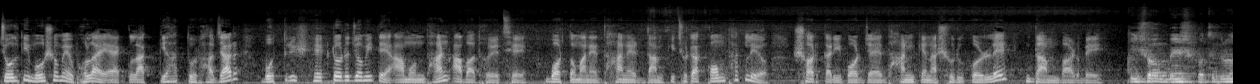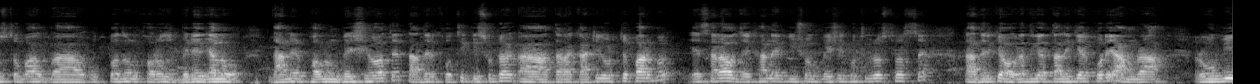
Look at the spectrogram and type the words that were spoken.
চলতি মৌসুমে ভোলায় এক লাখ তিয়াত্তর হাজার বত্রিশ হেক্টর জমিতে আমন ধান আবাদ হয়েছে। বর্তমানে ধানের দাম কিছুটা কম থাকলেও সরকারি পর্যায়ে ধান কেনা শুরু করলে দাম বাড়বে। কৃষক বেশ ক্ষতিগ্রস্ত বা উৎপাদন খরচ বেড়ে গেল, ধানের ফলন বেশি হওয়াতে তাদের ক্ষতি কিছুটা তারা কাটিয়ে উঠতে পারবে। এছাড়াও যেখানে কৃষক বেশি ক্ষতিগ্রস্ত হচ্ছে, তাদেরকে অগ্রাধিকার তালিকা করে আমরা রবি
